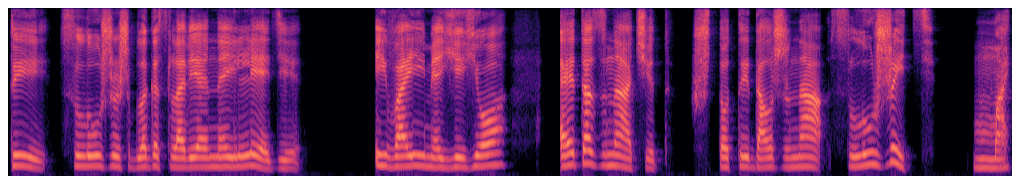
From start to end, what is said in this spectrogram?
Ты служишь благословенной леди, и во имя ее это значит, что ты должна служить, мать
